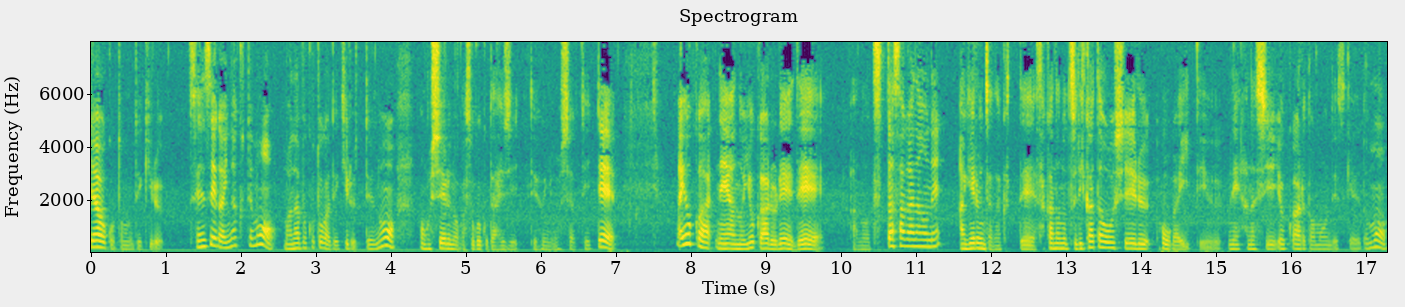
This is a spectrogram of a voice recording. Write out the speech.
え合うこともできる。先生がいなくても学ぶことができるっていうのを、まあ、教えるのがすごく大事っていうふうにおっしゃっていて、まあ、よくねあのよくある例であの釣った魚をねあげるんじゃなくて魚の釣り方を教える方がいいっていうね話よくあると思うんですけれども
